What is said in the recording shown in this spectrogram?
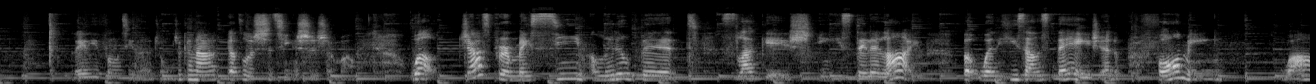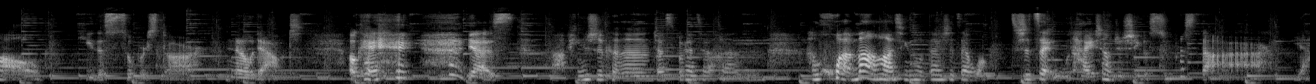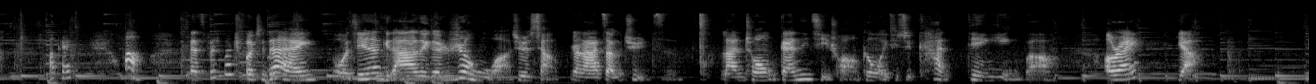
雷厉风行的那种，就看他要做的事情是什么。Well, Jasper may seem a little bit sluggish in his daily life, but when he's on stage and performing, wow, he's a superstar, no doubt. Okay, yes. 啊，平时可能 Jasper 看起来很很缓慢哈行动，但是在网是在舞台上就是一个 superstar。Yeah, OK，哇、wow,，That's pretty much for today。我今天给大家的一个任务啊，就是想让大家造个句子。懒虫，赶紧起床，跟我一起去看电影吧。All right, yeah.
